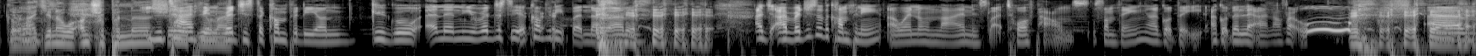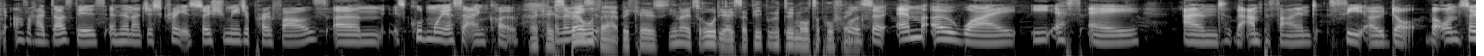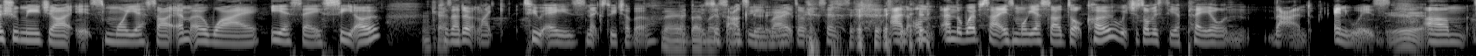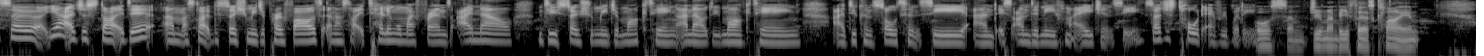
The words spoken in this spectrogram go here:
Go You're on. like, you know what, entrepreneurship. you type in like- register company on Google and then you register your company. But no, um, I, I registered the company. I went online. It's like twelve pounds or something. I got the i got the letter and I was like, ooh. um, I was like, I does this, and then I just created social media profiles. Um, it's called Moyesa and Co. okay, And spell reason- that because, you know, it's audio, so people could do multiple things. So M O Y E S A and the ampersand C O dot. But on social media, it's Moyesa M O Y E S A C O. Because I don't like two A's next to each other. No, Like, it's just sense. ugly, Yeah, right? yeah. Don't make sense. and on and the website is moyesa.co, which is obviously a play on that. Anyways, Yeah. um, so yeah, I just started it. Um, I started the social media profiles, and I started telling all my friends. I now do social media marketing. I now do marketing. I do consultancy, and it's underneath my agency. So I just told everybody. awesome. Do you remember your first client?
